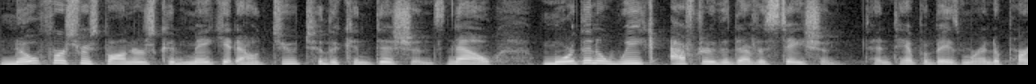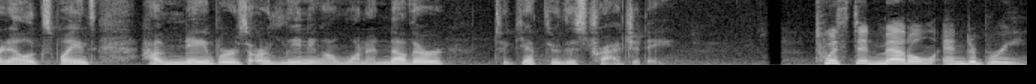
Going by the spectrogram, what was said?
No first responders could make it out due to the conditions. Now, more than a week after the devastation, 10 Tampa Bay's Miranda Parnell explains how neighbors are leaning on one another to get through this tragedy. Twisted metal and debris.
